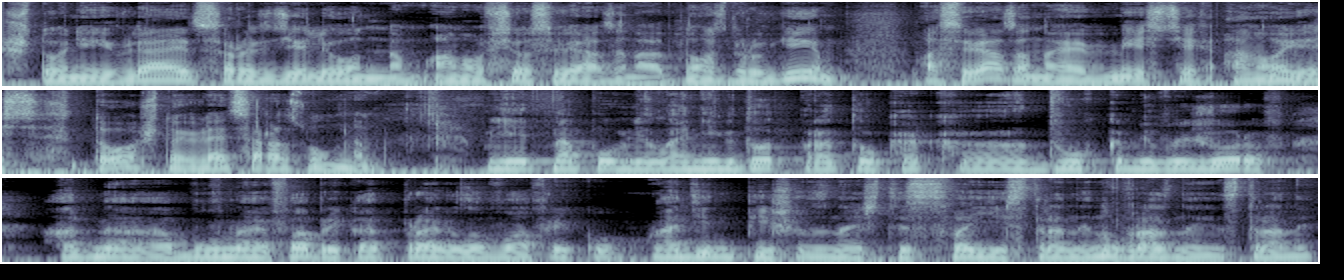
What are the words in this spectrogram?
что не является разделенным. Оно все связано одно с другим, а связанное вместе, оно есть то, что является разумным. Мне это напомнило анекдот про то, как э, двух камевоежеров – одна обувная фабрика отправила в Африку. Один пишет, значит, из своей страны, ну, в разные страны,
